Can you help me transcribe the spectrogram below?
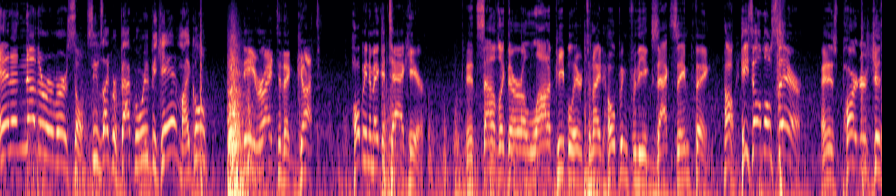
And another reversal. Seems like we're back where we began, Michael. Knee right to the gut. Hoping to make a tag here. It sounds like there are a lot of people here tonight hoping for the exact same thing. Oh, he's almost there. And his partner's just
